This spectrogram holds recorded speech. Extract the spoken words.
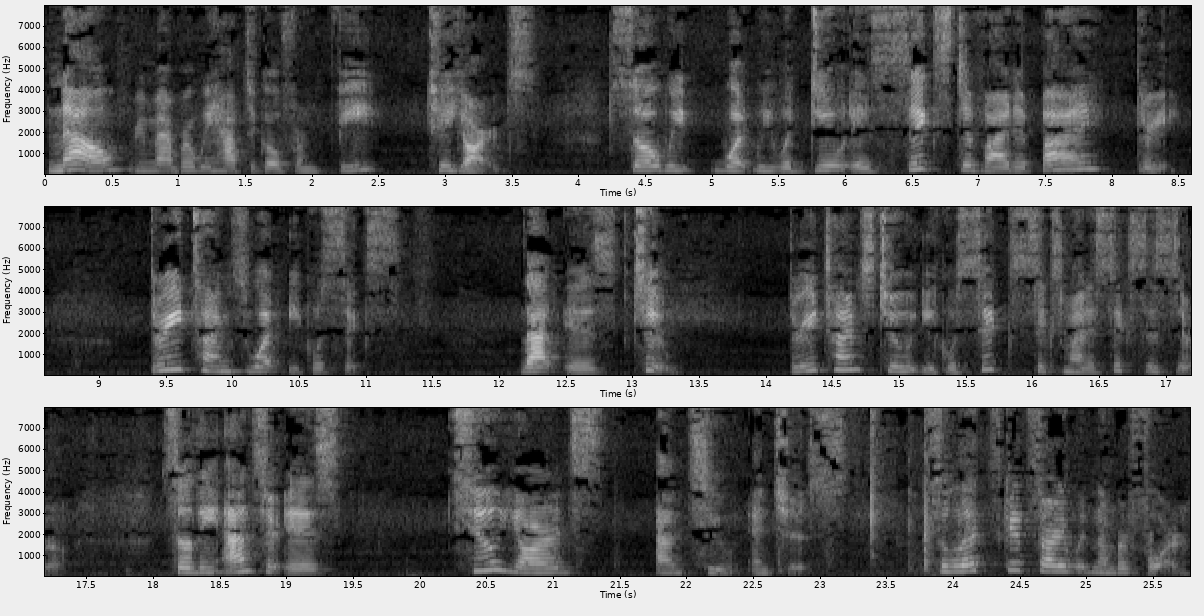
Now, remember, we have to go from feet to yards. So we what we would do is 6 divided by 3. 3 times what equals 6? That is 2. 3 times 2 equals 6. 6 minus 6 is 0. So the answer is 2 yards and 2 inches. So let's get started with number 4.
